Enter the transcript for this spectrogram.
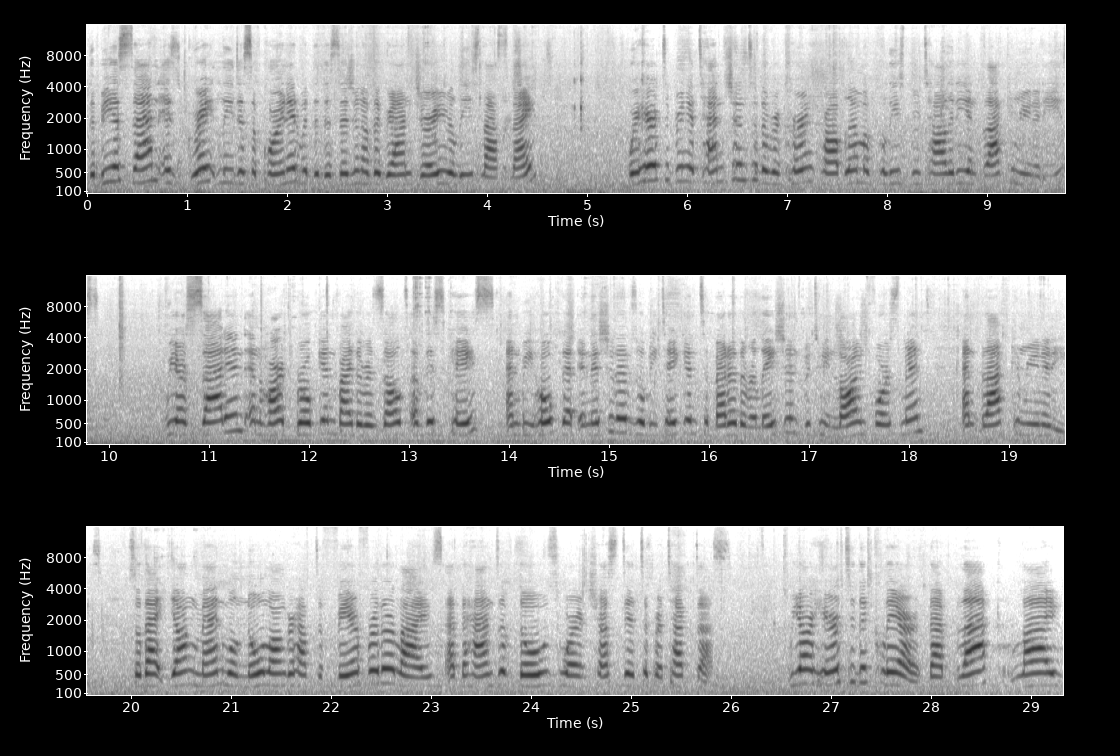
The BSN is greatly disappointed with the decision of the grand jury released last night. We're here to bring attention to the recurring problem of police brutality in black communities. We are saddened and heartbroken by the results of this case, and we hope that initiatives will be taken to better the relations between law enforcement and black communities so that young men will no longer have to fear for their lives at the hands of those who are entrusted to protect us. We are here to declare that black lives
